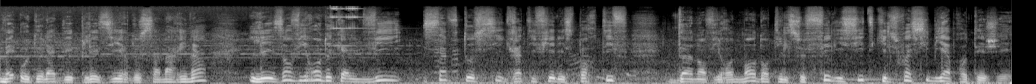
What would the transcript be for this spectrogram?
Mais au-delà des plaisirs de Samarina, les environs de Calvi savent aussi gratifier les sportifs d'un environnement dont ils se félicitent qu'il soit si bien protégé.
